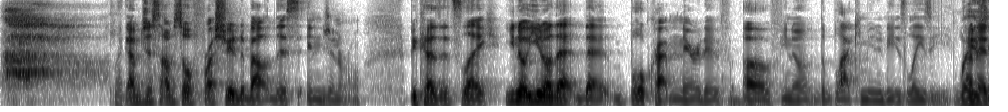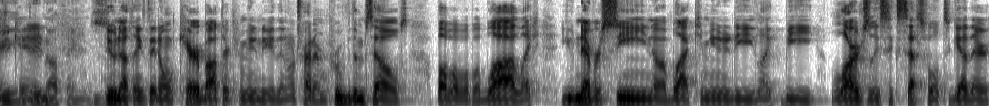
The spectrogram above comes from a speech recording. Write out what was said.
like I'm just I'm so frustrated about this in general because it's like you know you know that that bullcrap narrative of you know the black community is lazy, Lazy, uneducated, do nothings. do nothings. They don't care about their community. They don't try to improve themselves. Blah blah blah blah blah. Like you've never seen a black community like be largely successful together.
